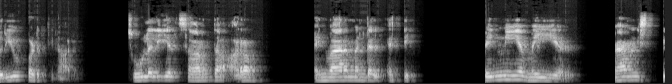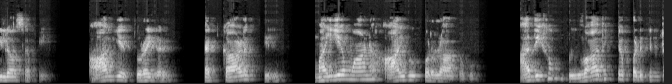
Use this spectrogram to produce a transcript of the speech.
விரிவுபடுத்தினாலும் சூழலியல் சார்ந்த அறம் என்வாரன்மெண்டல் எத்திக் பெண்ணிய மெய்யியல் ஃபேமினிஸ்ட் பிலோசபி ஆகிய துறைகள் தற்காலத்தில் மையமான ஆய்வு பொருளாகவும் அதிகம் விவாதிக்கப்படுகின்ற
